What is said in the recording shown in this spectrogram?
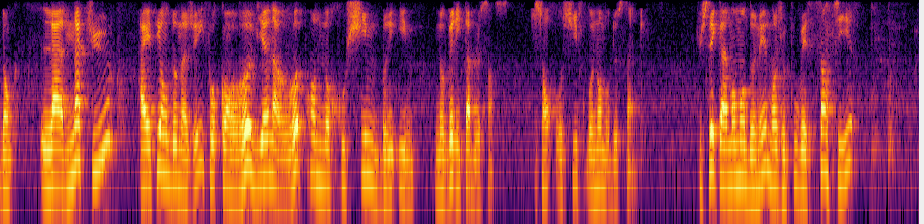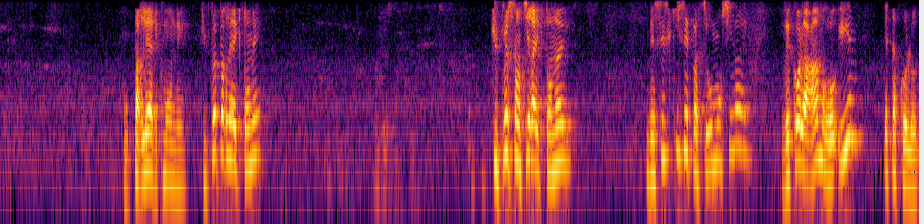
Donc, la nature a été endommagée, il faut qu'on revienne à reprendre nos chushim bri'im, nos véritables sens, qui sont au chiffre, au nombre de cinq. Tu sais qu'à un moment donné, moi je pouvais sentir ou parler avec mon nez. Tu peux parler avec ton nez? Tu peux sentir avec ton œil? Mais c'est ce qui s'est passé au Mont Sinaï. Vekol ro'im et kolot.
